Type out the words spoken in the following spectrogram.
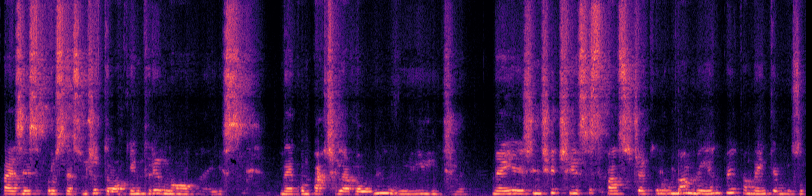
fazer esse processo de troca entre nós, né, compartilhava algum vídeo, né, e a gente tinha esse espaço de aquilombamento, e também temos o,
